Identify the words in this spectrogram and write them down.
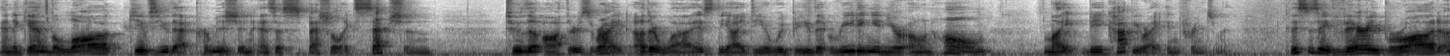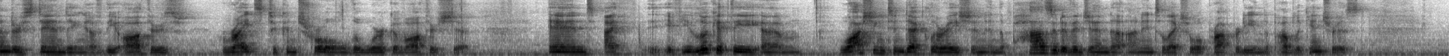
And again, the law gives you that permission as a special exception to the author's right. Otherwise, the idea would be that reading in your own home might be copyright infringement. This is a very broad understanding of the author's rights to control the work of authorship. And I, if you look at the um, Washington Declaration and the positive agenda on intellectual property in the public interest,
